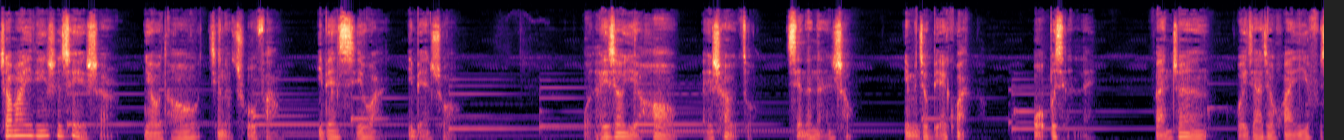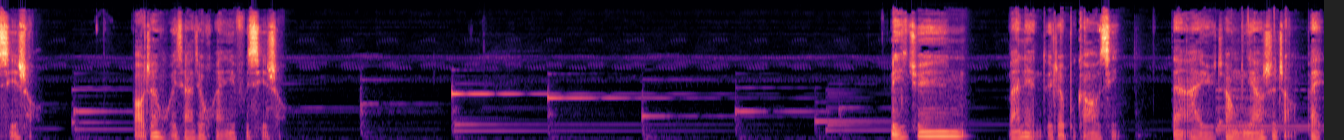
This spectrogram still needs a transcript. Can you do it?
张妈一听是这事儿，扭头进了厨房。一边洗碗一边说：“我退休以后没事儿做，闲得难受，你们就别管了。我不嫌累，反正回家就换衣服洗手，保证回家就换衣服洗手。”李军满脸堆着不高兴，但碍于丈母娘是长辈，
